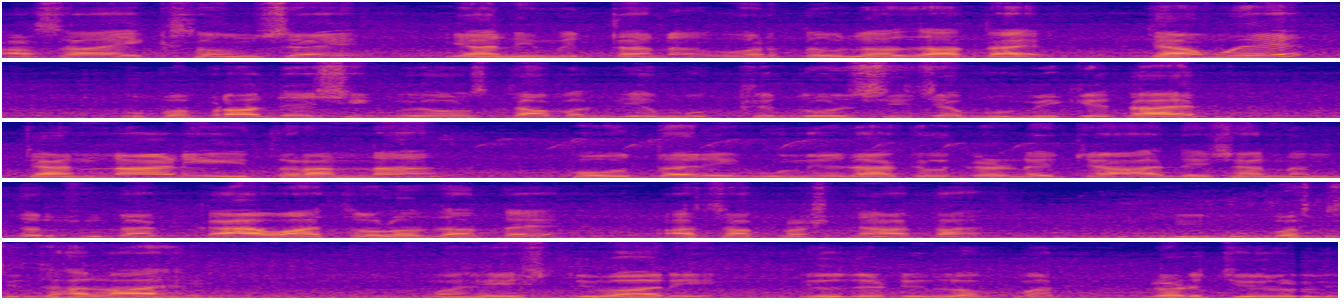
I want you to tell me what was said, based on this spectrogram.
असा एक संशय या निमित्तानं वर्तवला जात आहे. त्यामुळे उपप्रादेशिक व्यवस्थापक जे मुख्य दोषीच्या भूमिकेत आहेत त्यांना आणि इतरांना फौजदारी गुन्हे दाखल करण्याच्या आदेशानंतर सुद्धा का वाचवलं जात आहे असा प्रश्न आता उपस्थित झाला आहे. Mahesh Tiwari news eighteen Lokmat Gadchiroli.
